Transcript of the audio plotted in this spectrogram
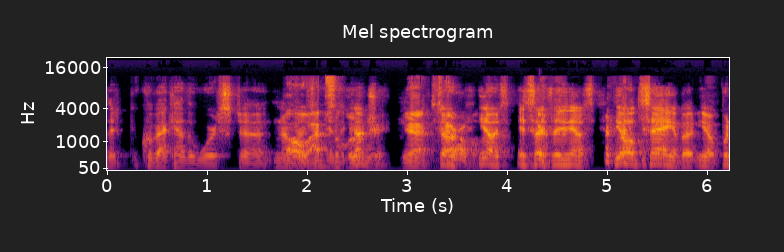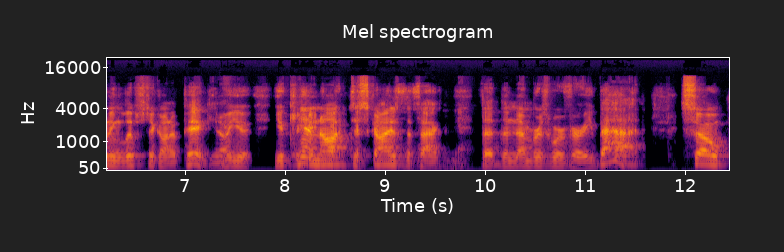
that Quebec had the worst uh, numbers oh, in the country. Yeah, so terrible. you know it's it's like the, you know it's the old saying about you know putting lipstick on a pig. You know you you cannot disguise the fact that the numbers were very bad. So,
